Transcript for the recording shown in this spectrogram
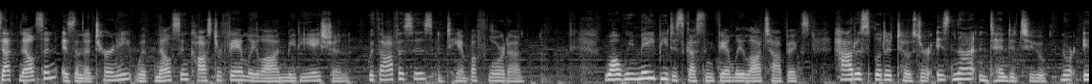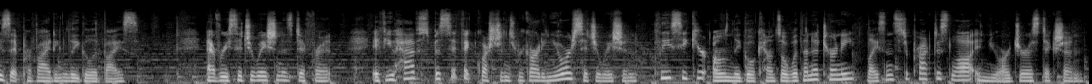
Seth Nelson is an attorney with Nelson Coster Family Law and Mediation, with offices in Tampa, Florida. While we may be discussing family law topics, how to split a toaster is not intended to, nor is it providing legal advice. Every situation is different. If you have specific questions regarding your situation, please seek your own legal counsel with an attorney licensed to practice law in your jurisdiction.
